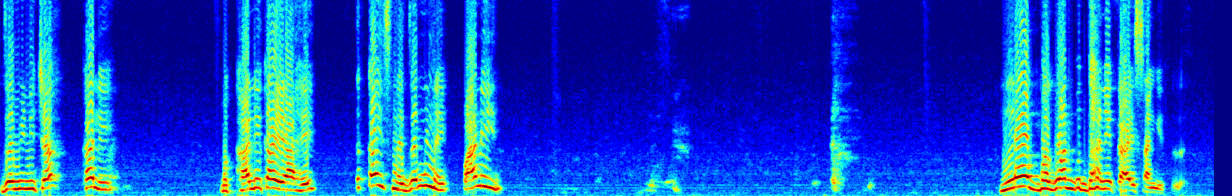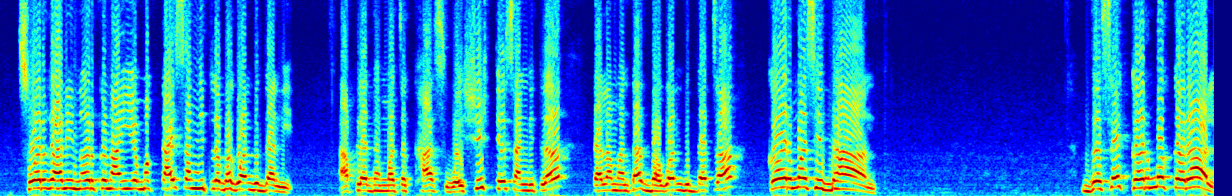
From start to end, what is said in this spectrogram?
जमिनीच्या खाली. मग खाली काय आहे? तर काहीच नाही जमीन आहे पाणी. मग भगवान बुद्धाने काय सांगितलं? स्वर्ग आणि नर्क नाहीये मग काय सांगितलं भगवान बुद्धाने? आपल्या धम्माचं खास वैशिष्ट्य सांगितलं. त्याला म्हणतात भगवान बुद्धाचा कर्म सिद्धांत. जसे कर्म कराल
